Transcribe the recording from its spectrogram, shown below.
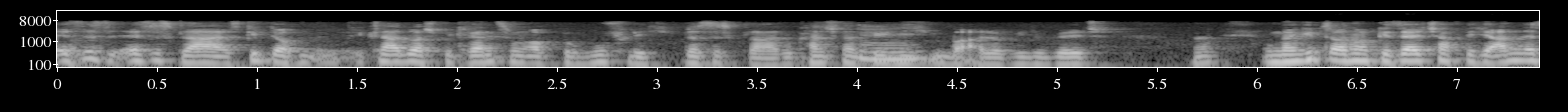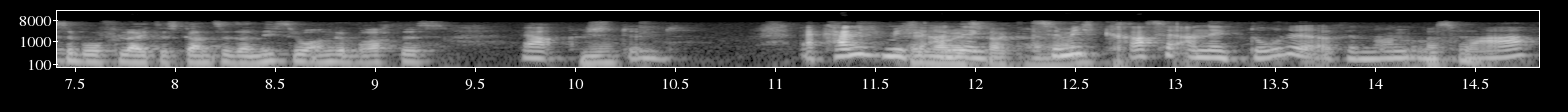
es ist, es ist klar, es gibt auch, klar, du hast Begrenzungen auch beruflich, das ist klar. Du kannst natürlich Mhm. nicht überall, wie du willst. ne? Und dann gibt es auch noch gesellschaftliche Anlässe, wo vielleicht das Ganze dann nicht so angebracht ist. Ja, Ja. stimmt. Da kann ich mich mir an eine ziemlich krasse Anekdote erinnern. Und Was zwar,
